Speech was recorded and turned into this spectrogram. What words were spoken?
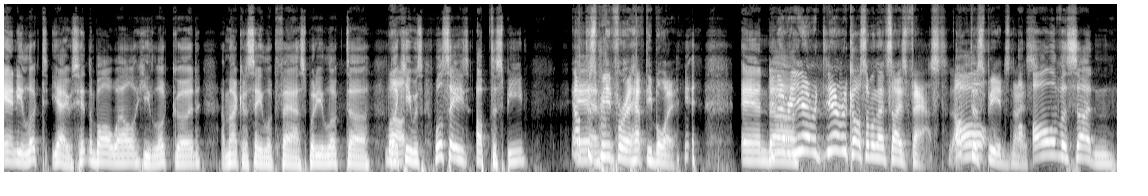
And he looked, yeah, he was hitting the ball well. He looked good. I'm not going to say he looked fast, but he looked uh, Well- like he was. We'll say he's up to speed. Up to speed for a hefty boy. and You And never, uh, you never, you never call someone that size fast. Up all- to speed's nice. All of a sudden,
